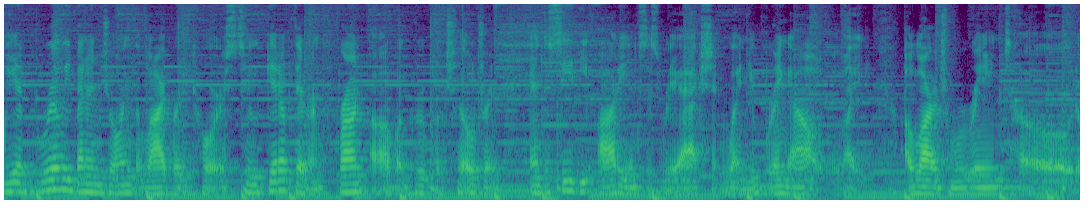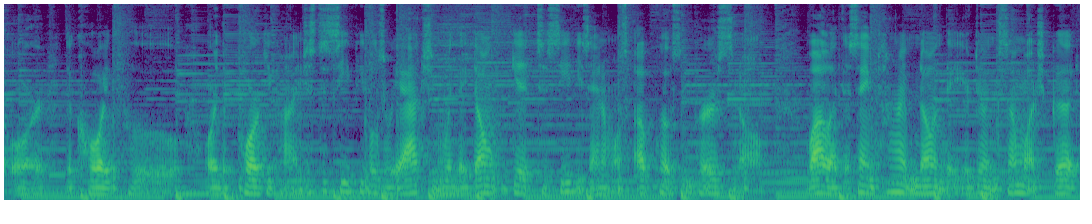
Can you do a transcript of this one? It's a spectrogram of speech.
we have really been enjoying the library tours to get up there in front of a group of children and to see the audience's reaction when you bring out like a large marine toad or the coypu or the porcupine just to see people's reaction when they don't get to see these animals up close and personal while at the same time knowing that you're doing so much good.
